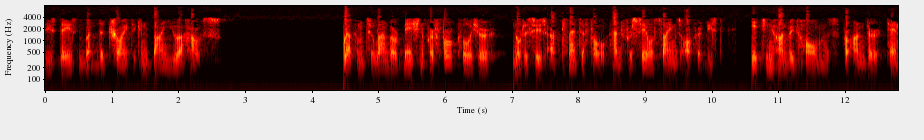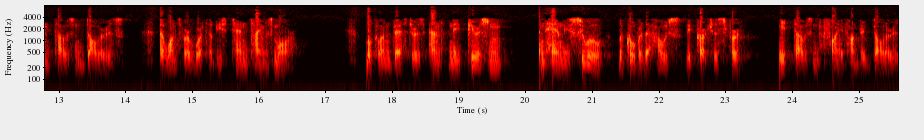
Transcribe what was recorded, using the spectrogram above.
these days, but in Detroit it can buy you a house. Welcome to Landlord Nation, where foreclosure notices are plentiful and for sale signs offer at least 1,800 homes for under $10,000 that once were worth at least 10 times more. Local investors Anthony Pearson and Henry Sewell look over the house they purchased for $8,500.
